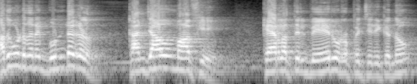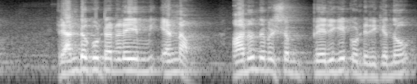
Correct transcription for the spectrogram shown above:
അതുകൊണ്ട് തന്നെ ഗുണ്ടകളും കഞ്ചാവ് മാഫിയയും കേരളത്തിൽ വേരുറപ്പിച്ചിരിക്കുന്നു. രണ്ടു കൂട്ടരുടെയും എണ്ണം അനുനിമിഷം പെരുകിക്കൊണ്ടിരിക്കുന്നു.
